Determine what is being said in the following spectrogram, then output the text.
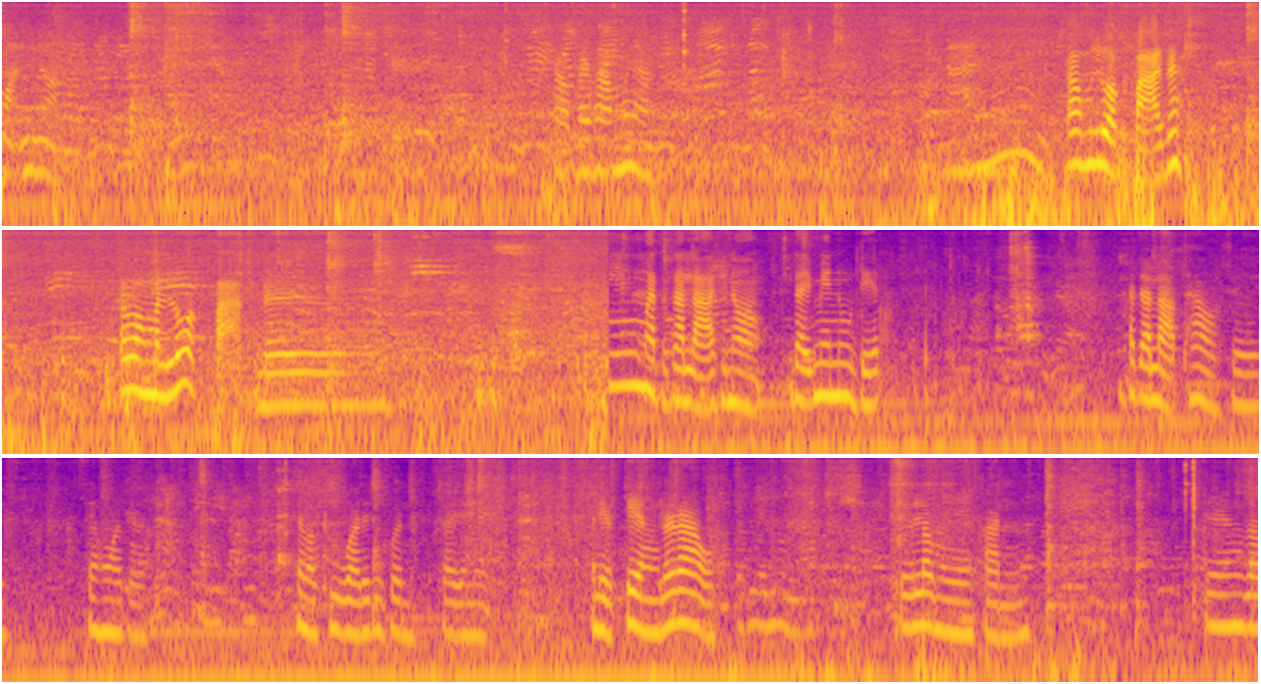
หวานพี่น้องเฝ้าไปพาเมื่อต้องมันลวกปากเด้อ ระวังมันลวกปากเด้อมาจากตลาดพี่น้อง ได้เมนูเด็ดเขาจะลาบเท่าเชยใส่หอยไปะใส่หมักทัวได้ทุกคน ใส่อันนี้ อันนี้แกงแล้วเราแกงเราไม่ใช่ขัน แกงเรา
